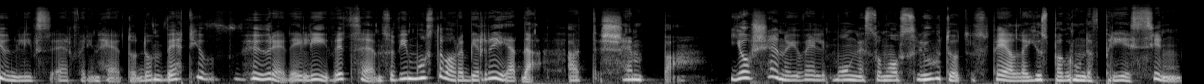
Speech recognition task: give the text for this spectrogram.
ju en livserfarenhet och de vet ju hur är det i livet sen. Så vi måste vara beredda att kämpa jag känner ju väldigt många som har slutat spela just på grund av pressing.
